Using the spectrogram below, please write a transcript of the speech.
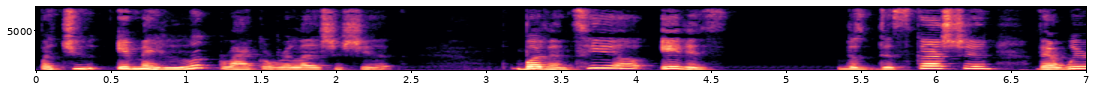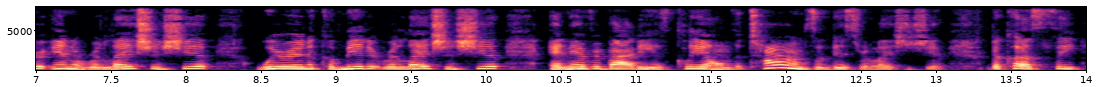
But you it may look like a relationship, but until it is the discussion that we're in a relationship, we're in a committed relationship, and everybody is clear on the terms of this relationship. Because see,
